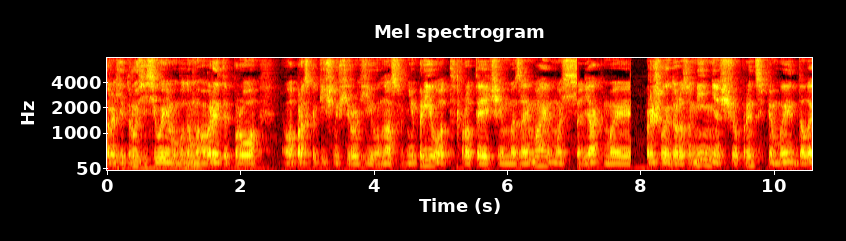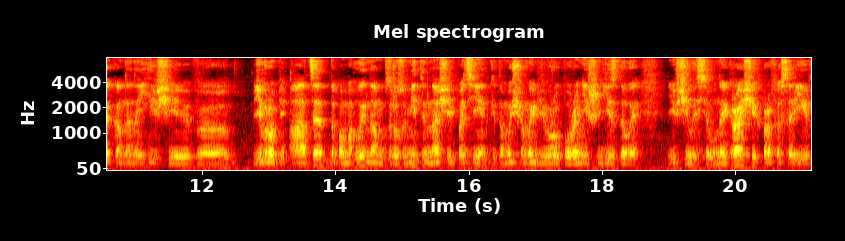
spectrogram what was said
Дорогі друзі, сьогодні ми будемо говорити про лапароскопічну хірургію у нас у Дніпрі, от, про те, чим ми займаємось, як ми прийшли до розуміння, що в принципі ми далеко не найгірші в Європі. А це допомогли нам зрозуміти наші пацієнтки, тому що ми в Європу раніше їздили і вчилися у найкращих професорів,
